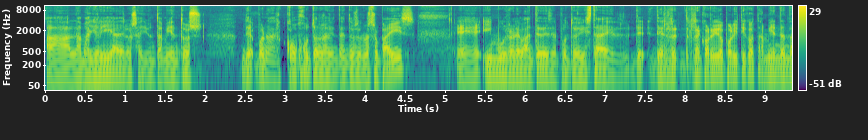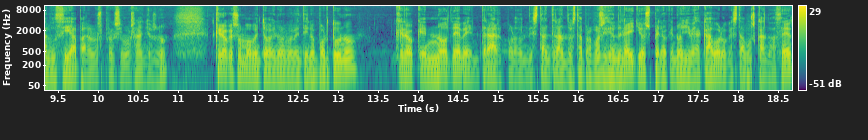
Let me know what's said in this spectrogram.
a la mayoría de los ayuntamientos, de, bueno, al conjunto de los ayuntamientos de nuestro país, eh, y muy relevante desde el punto de vista del, recorrido político también de Andalucía para los próximos años. ¿no? Creo que es un momento enormemente inoportuno. Creo que no debe entrar por donde está entrando esta proposición de ley. Yo espero que no lleve a cabo lo que está buscando hacer.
